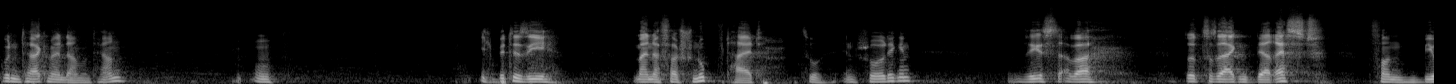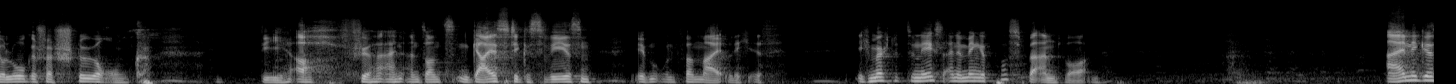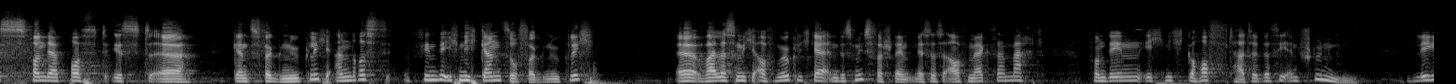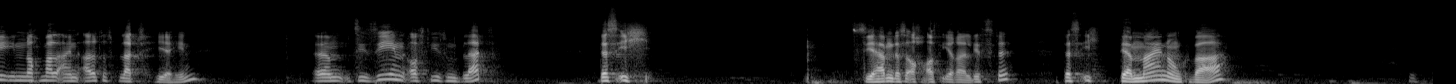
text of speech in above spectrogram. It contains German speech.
Guten Tag, meine Damen und Herren. Ich bitte Sie, meiner Verschnupftheit zu entschuldigen. Sie ist aber sozusagen der Rest von biologischer Störung, die auch für ein ansonsten geistiges Wesen eben unvermeidlich ist. Ich möchte zunächst eine Menge Post beantworten. Einiges von der Post ist äh, ganz vergnüglich, anderes finde ich nicht ganz so vergnüglich, äh, weil es mich auf Möglichkeiten des Missverständnisses aufmerksam macht, von denen ich nicht gehofft hatte, dass sie entstünden. Ich lege Ihnen nochmal ein altes Blatt hier hin. Ähm, sie sehen aus diesem Blatt, dass ich, Sie haben das auch auf Ihrer Liste, dass ich der Meinung war,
